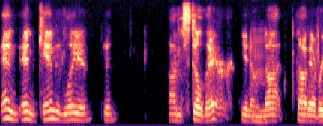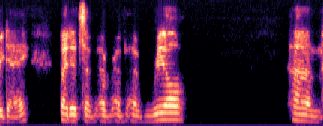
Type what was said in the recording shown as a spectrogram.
and and candidly, it, it I'm still there, you know, mm. not not every day, but it's a a, a real um,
